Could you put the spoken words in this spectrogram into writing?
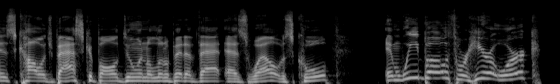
is. College basketball doing a little bit of that as well. It was cool. And we both were here at work.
